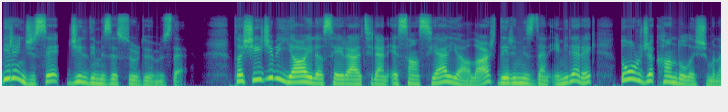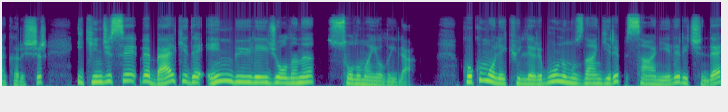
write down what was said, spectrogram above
Birincisi cildimize sürdüğümüzde. Taşıyıcı bir yağ ile seyreltilen esansiyel yağlar derimizden emilerek doğruca kan dolaşımına karışır. İkincisi ve belki de en büyüleyici olanı soluma yoluyla. Koku molekülleri burnumuzdan girip saniyeler içinde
